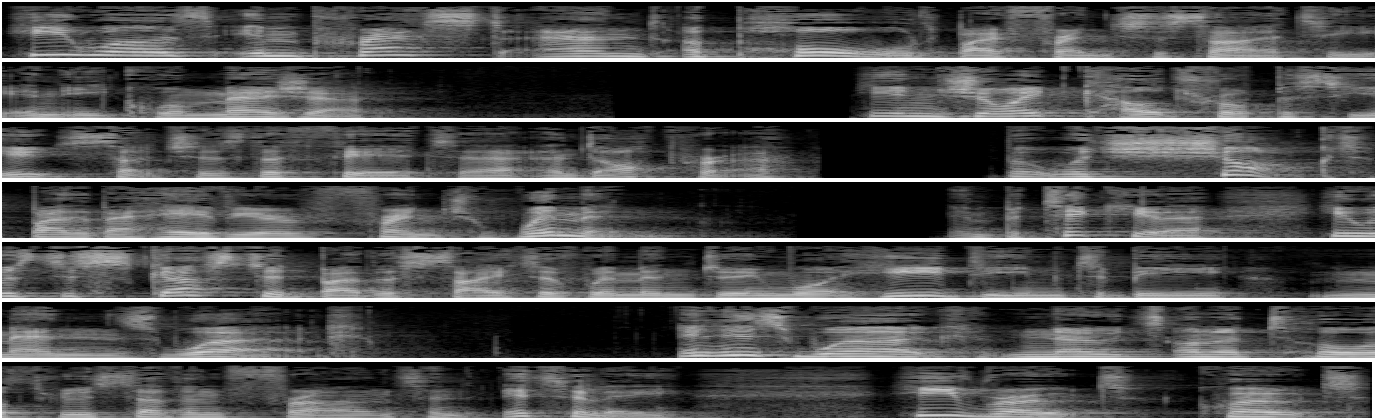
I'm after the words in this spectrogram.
He was impressed and appalled by French society in equal measure. He enjoyed cultural pursuits such as the theatre and opera, but was shocked by the behaviour of French women. In particular, he was disgusted by the sight of women doing what he deemed to be men's work. In his work, Notes on a Tour Through Southern France and Italy, he wrote, quote,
